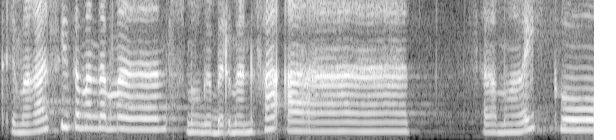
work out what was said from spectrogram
Terima kasih teman-teman, semoga bermanfaat. Assalamualaikum.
